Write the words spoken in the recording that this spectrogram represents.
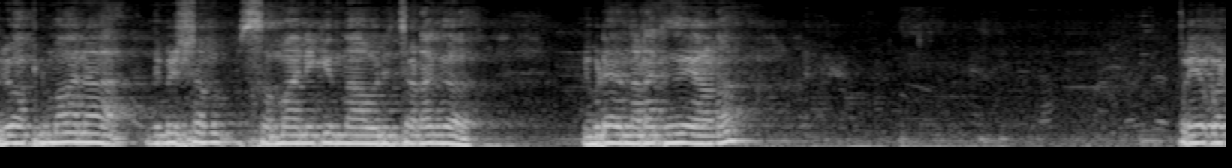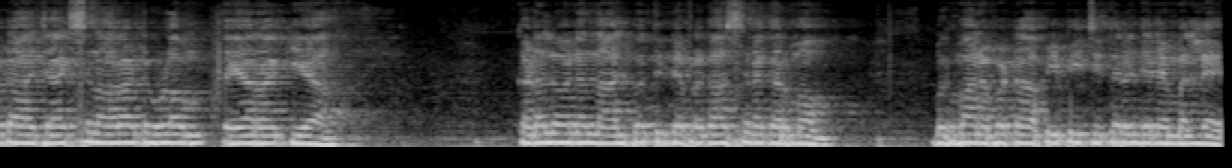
ഒരു അഭിമാന നിമിഷം സമ്മാനിക്കുന്ന ഒരു ചടങ്ങ് ഇവിടെ നടക്കുകയാണ്. പ്രിയപ്പെട്ട ജാക്സൺ ആറാട്ടുകുളം തയ്യാറാക്കിയ കടലോന എന്ന പ്രകാശന കർമ്മം ബഹുമാനപ്പെട്ട P P Chittaranjan M L A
